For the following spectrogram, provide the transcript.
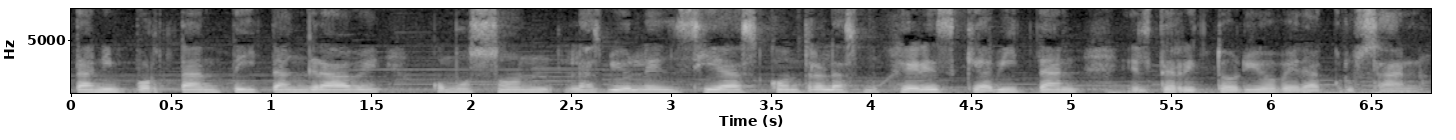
tan importante y tan grave como son las violencias contra las mujeres que habitan el territorio veracruzano.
